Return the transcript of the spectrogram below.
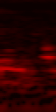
seen.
